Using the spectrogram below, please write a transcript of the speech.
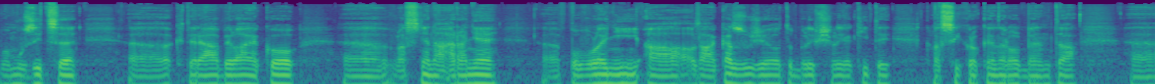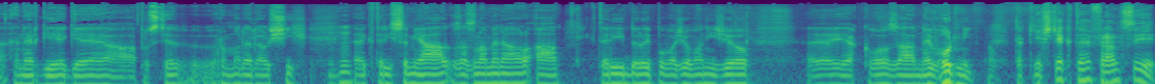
o muzice, eh, která byla jako eh, vlastně na hraně povolení a zákazu, že jo, to byly všelijaký ty klasik rock and roll band a Energie G a prostě hromada dalších, mm-hmm. který jsem já zaznamenal a který byly považovaný, že jo, jako za nevhodný. No. Tak ještě k té Francii.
